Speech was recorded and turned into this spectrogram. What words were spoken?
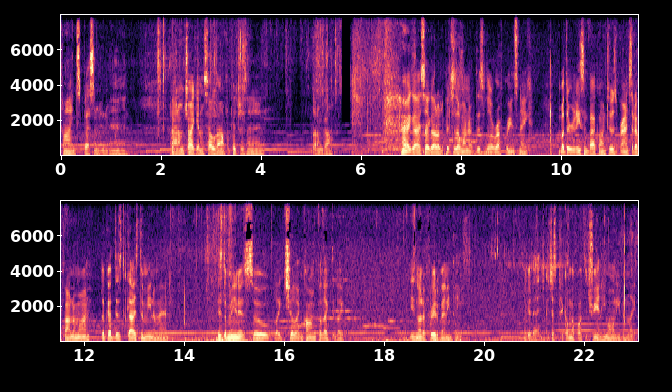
Fine specimen, man. Alright, I'm gonna try to get him settled down for pictures and then let him go. Alright guys, so I got all the pictures I wanted of this little rough green snake. I'm about to release him back onto his branch that I found him on. Look at this guy's demeanor, man. His demeanor is so like chill and calm, collected. Like he's not afraid of anything. Look at that. You could just pick him up off the tree and he won't even like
